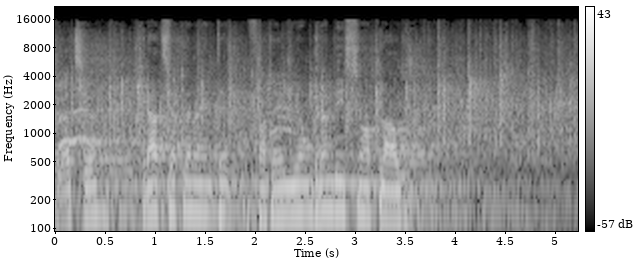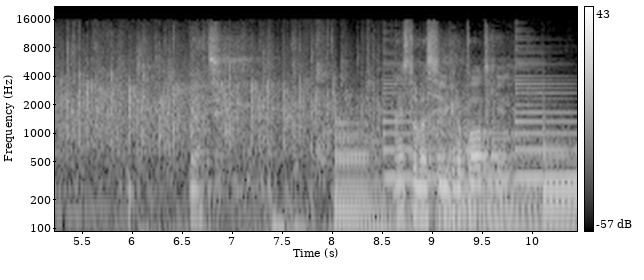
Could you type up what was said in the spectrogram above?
Grazie. Grazie a Clemente, fategli un grandissimo applauso. Grazie. Maestro Vassili Kropotkin.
